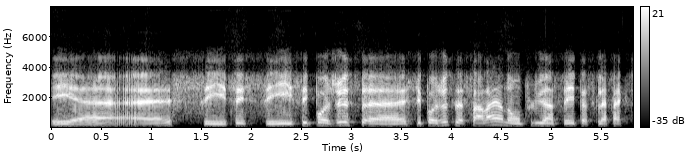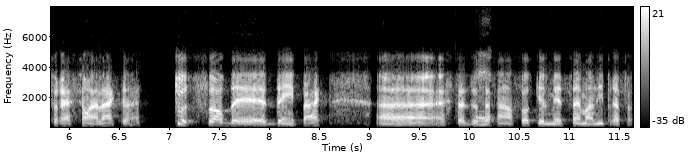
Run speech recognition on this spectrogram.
Et euh, c'est c'est pas juste euh, c'est pas juste le salaire non plus, hein, parce que la facturation à l'acte a toutes sortes d'impacts. Euh, C'est-à-dire, ça fait en sorte que le médecin, à un moment donné, préfère,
